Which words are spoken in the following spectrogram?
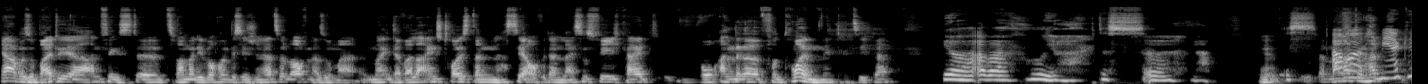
Ja, aber sobald du ja anfängst, äh, zweimal die Woche ein bisschen schneller zu laufen, also mal, mal Intervalle einstreust, dann hast du ja auch wieder eine Leistungsfähigkeit, wo andere von träumen im Prinzip, ja. Ja, aber, oh ja, das, äh, ja. Ja. aber ich merke,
